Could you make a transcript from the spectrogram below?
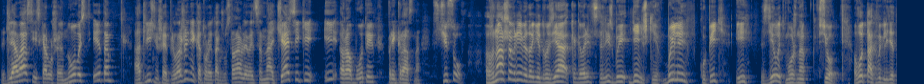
Для вас есть хорошая новость, это Отличнейшее приложение, которое также устанавливается на часики и работает прекрасно с часов. В наше время, дорогие друзья, как говорится, лишь бы денежки были, купить и сделать можно все. Вот так выглядят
